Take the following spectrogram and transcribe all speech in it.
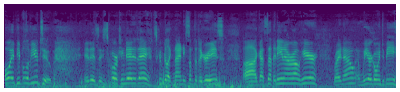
Ahoy people of YouTube. It is a scorching day today. It's gonna be like 90 something degrees. Uh, I got Seth and Nina are out here right now and we are going to be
